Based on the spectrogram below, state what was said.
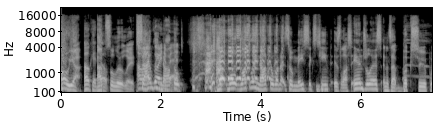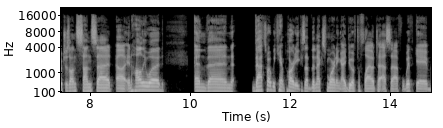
Oh yeah. Okay, dope. Absolutely. Oh, to not the well, luckily not the one. So May 16th is Los Angeles, and it's at Book Soup, which is on Sunset uh, in Hollywood. And then that's why we can't party because the next morning I do have to fly out to SF with Gabe.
